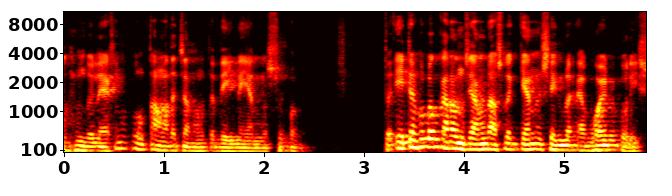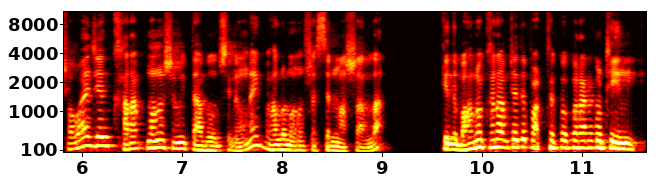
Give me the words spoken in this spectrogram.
আলহামদুলিল্লাহ, এখনও পর্যন্ত আমাদের জানার মতো দেই নাই আল্লাহ শুকর। তো এটা হলো কারণ যে আমরা আসলে কেন সেগুলো অ্যাভয়েড করি। সবাই যে খারাপ মানুষ, আমি তা বলছি না। অনেক ভালো মানুষ আছেন মাসাল্লাহ কিন্তু ভালো, খারাপ যেহেতু পার্থক্য করা কঠিন,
